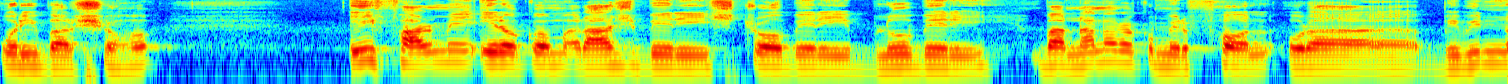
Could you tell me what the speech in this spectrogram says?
পরিবার সহ এই ফার্মে এরকম রাসবেরি, স্ট্রবেরি, ব্লুবেরি বা নানা রকমের ফল ওরা বিভিন্ন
